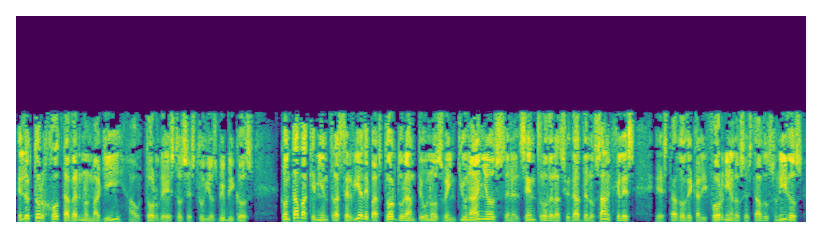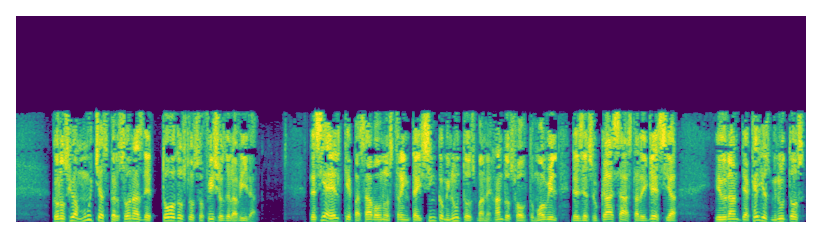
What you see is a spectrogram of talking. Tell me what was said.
El doctor J. Vernon McGee, autor de estos estudios bíblicos, contaba que mientras servía de pastor durante unos 21 años en el centro de la ciudad de Los Ángeles, estado de California, en los Estados Unidos, conoció a muchas personas de todos los oficios de la vida. Decía él que pasaba unos treinta y cinco minutos manejando su automóvil desde su casa hasta la iglesia, y durante aquellos minutos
